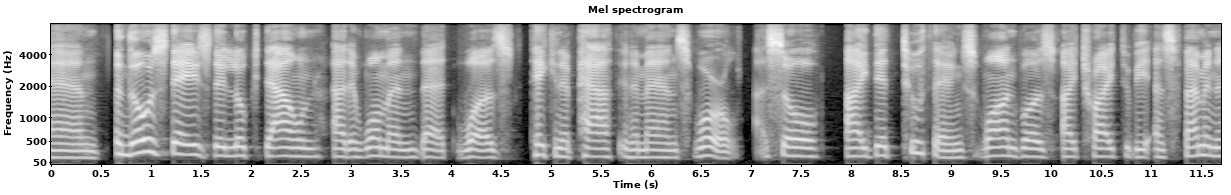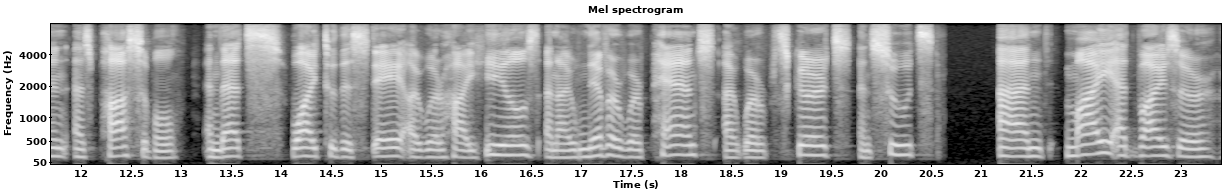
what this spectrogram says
And in those days, they looked down at a woman that was taking a path in a man's world. So I did two things. One was I tried to be as feminine as possible. And that's why to this day I wear high heels and I never wear pants. I wear skirts and suits. And my advisor,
